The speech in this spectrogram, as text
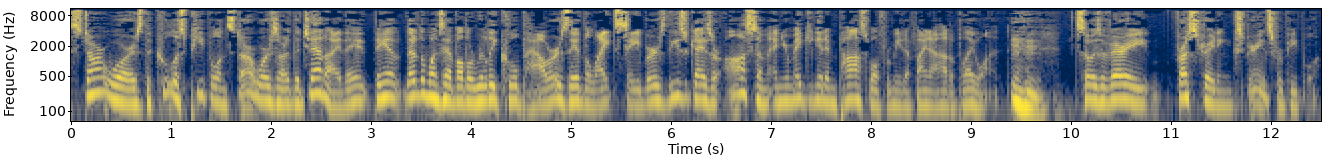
Star Wars, the coolest people in Star Wars are the Jedi. They they have they're the ones that have all the really cool powers. They have the lightsabers. These guys are awesome, and you're making it impossible for me to find out how to play one. So it was a very frustrating experience for people.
